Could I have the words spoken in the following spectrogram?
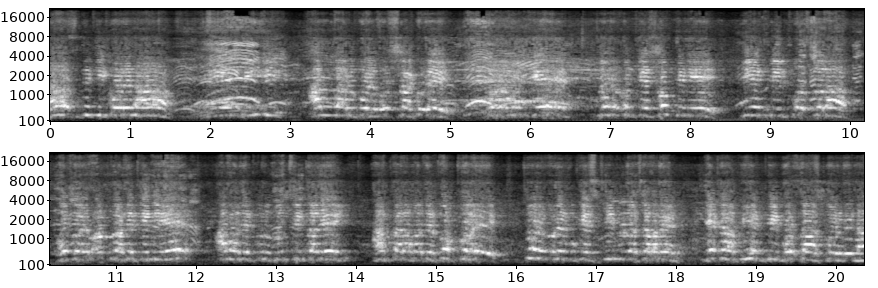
রাজনীতি করে না। আল্লাহর উপরে ভরসা করে জনগণকে জনগণকে শক্তি নিয়ে বিএনপির পথ চলা অতএব আপনাদেরকে নিয়ে আমাদের কোনো দুশ্চিন্তা নেই। আপনারা আমাদের পক্ষ হয়ে জনগণের মুখে স্কিমগুলো চালাবেন এটা বিএনপি বরদাস্ত করবে না।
